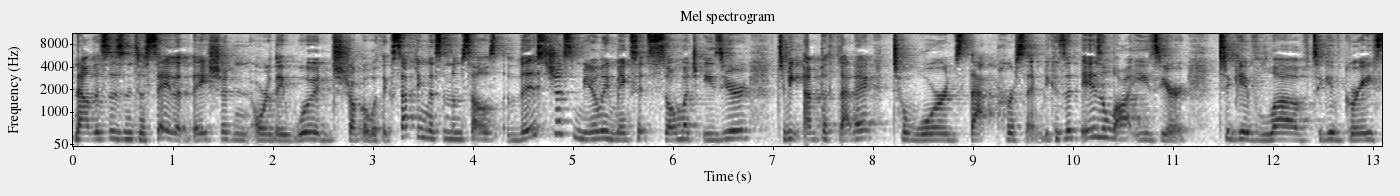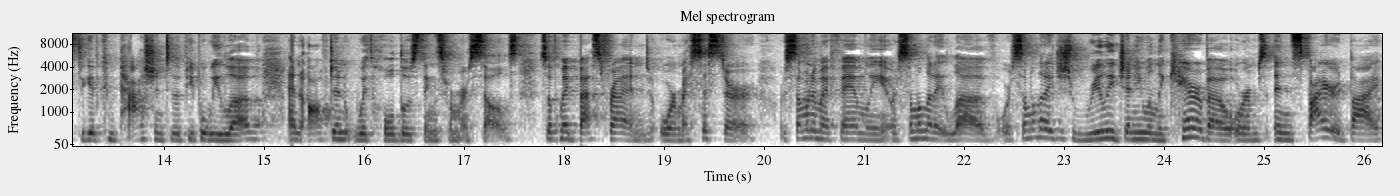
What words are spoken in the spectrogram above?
Now, this isn't to say that they shouldn't or they would struggle with accepting this in themselves. This just merely makes it so much easier to be empathetic towards that person because it is a lot easier to give love, to give grace, to give compassion to the people we love and often withhold those things from ourselves. So, if my best friend or my sister or someone in my family or someone that I love or someone that I just really genuinely care about or am inspired by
